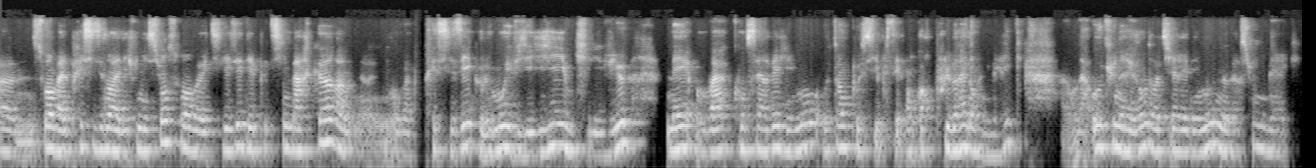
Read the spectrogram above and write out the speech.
Euh, soit on va le préciser dans la définition, soit on va utiliser des petits marqueurs. Euh, on va préciser que le mot est vieilli ou qu'il est vieux, mais on va conserver les mots autant que possible. C'est encore plus vrai dans le numérique. On n'a aucune raison de retirer les mots de nos versions numériques.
